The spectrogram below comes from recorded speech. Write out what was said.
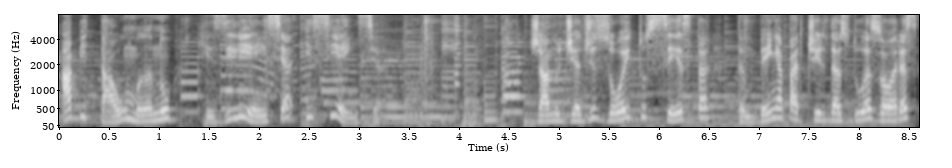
Habitat Humano, Resiliência e Ciência. Já no dia 18, sexta, também a partir das duas horas,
